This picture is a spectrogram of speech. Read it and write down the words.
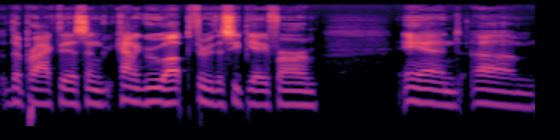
the practice and kind of grew up through the CPA firm, and um,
